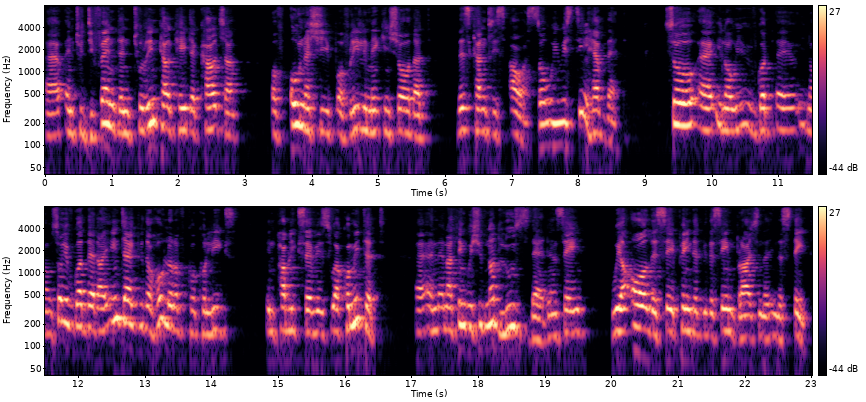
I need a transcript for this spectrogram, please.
uh, and to defend and to reinculcate a culture of ownership of really making sure that this country is ours. So we, we still have that. So uh, you know you've got uh, you know so you've got that. I interact with a whole lot of co- colleagues in public service who are committed and, and I think we should not lose that and say we are all the same, painted with the same brush in the, in the state.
